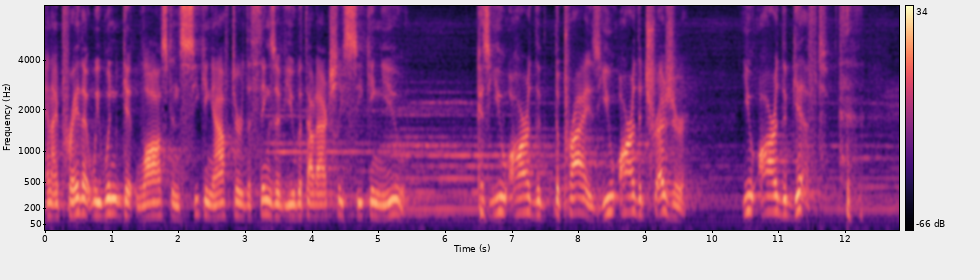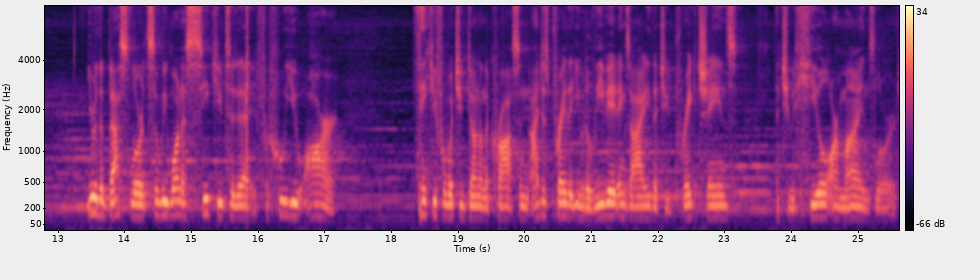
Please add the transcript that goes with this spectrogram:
And I pray that we wouldn't get lost in seeking after the things of you without actually seeking you. Because you are the, the prize, you are the treasure, you are the gift. You're the best, Lord, so we want to seek you today for who you are. Thank you for what you've done on the cross. And I just pray that you would alleviate anxiety, that you'd break chains, that you would heal our minds, Lord.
